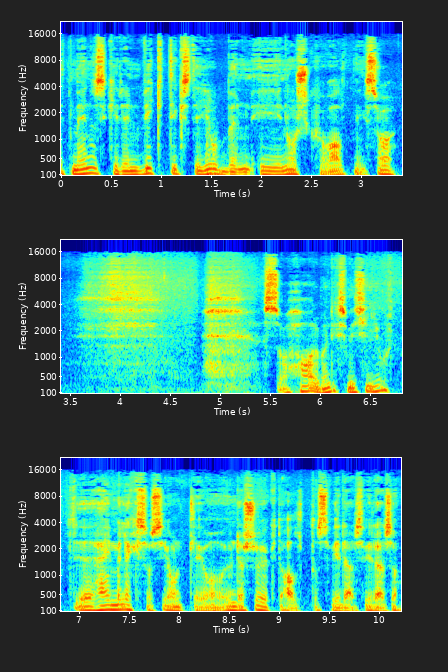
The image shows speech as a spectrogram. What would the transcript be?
et menneske i den viktigste jobben i norsk forvaltning, så så har man liksom ikke gjort eh, heimeleksa si ordentlig og undersøkt alt osv. Så, videre, så, videre. så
